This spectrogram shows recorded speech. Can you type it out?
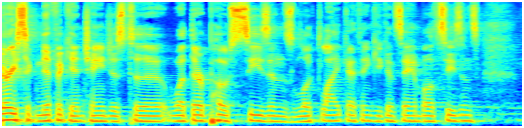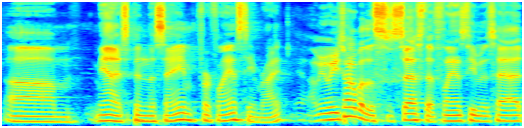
very significant changes to what their post seasons looked like. I think you can say in both seasons. Um, man, it's been the same for Flan's team, right? Yeah. I mean, when you talk about the success that Flan's team has had,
